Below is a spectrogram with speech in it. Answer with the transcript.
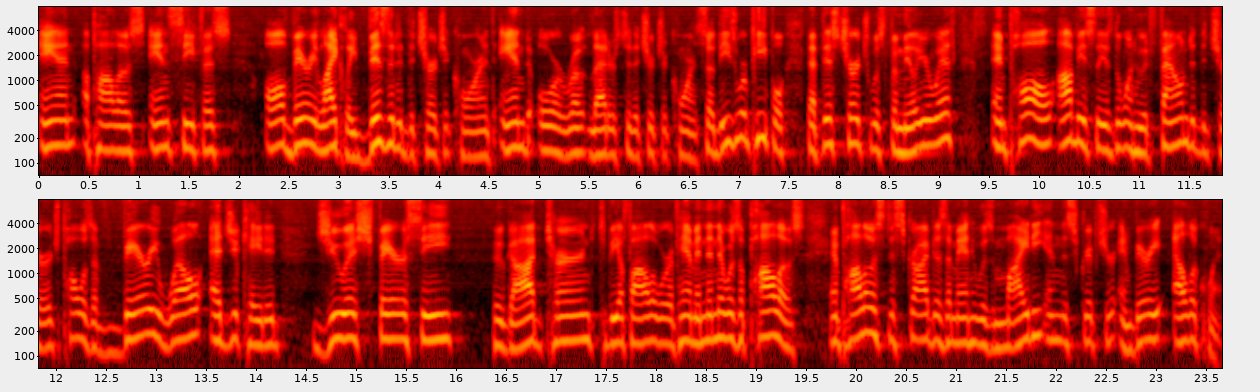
and Apollos and Cephas all very likely visited the church at Corinth and or wrote letters to the church at Corinth. So these were people that this church was familiar with. And Paul obviously is the one who had founded the church. Paul was a very well educated Jewish Pharisee who God turned to be a follower of him. And then there was Apollos. And Apollos described as a man who was mighty in the scripture and very eloquent.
